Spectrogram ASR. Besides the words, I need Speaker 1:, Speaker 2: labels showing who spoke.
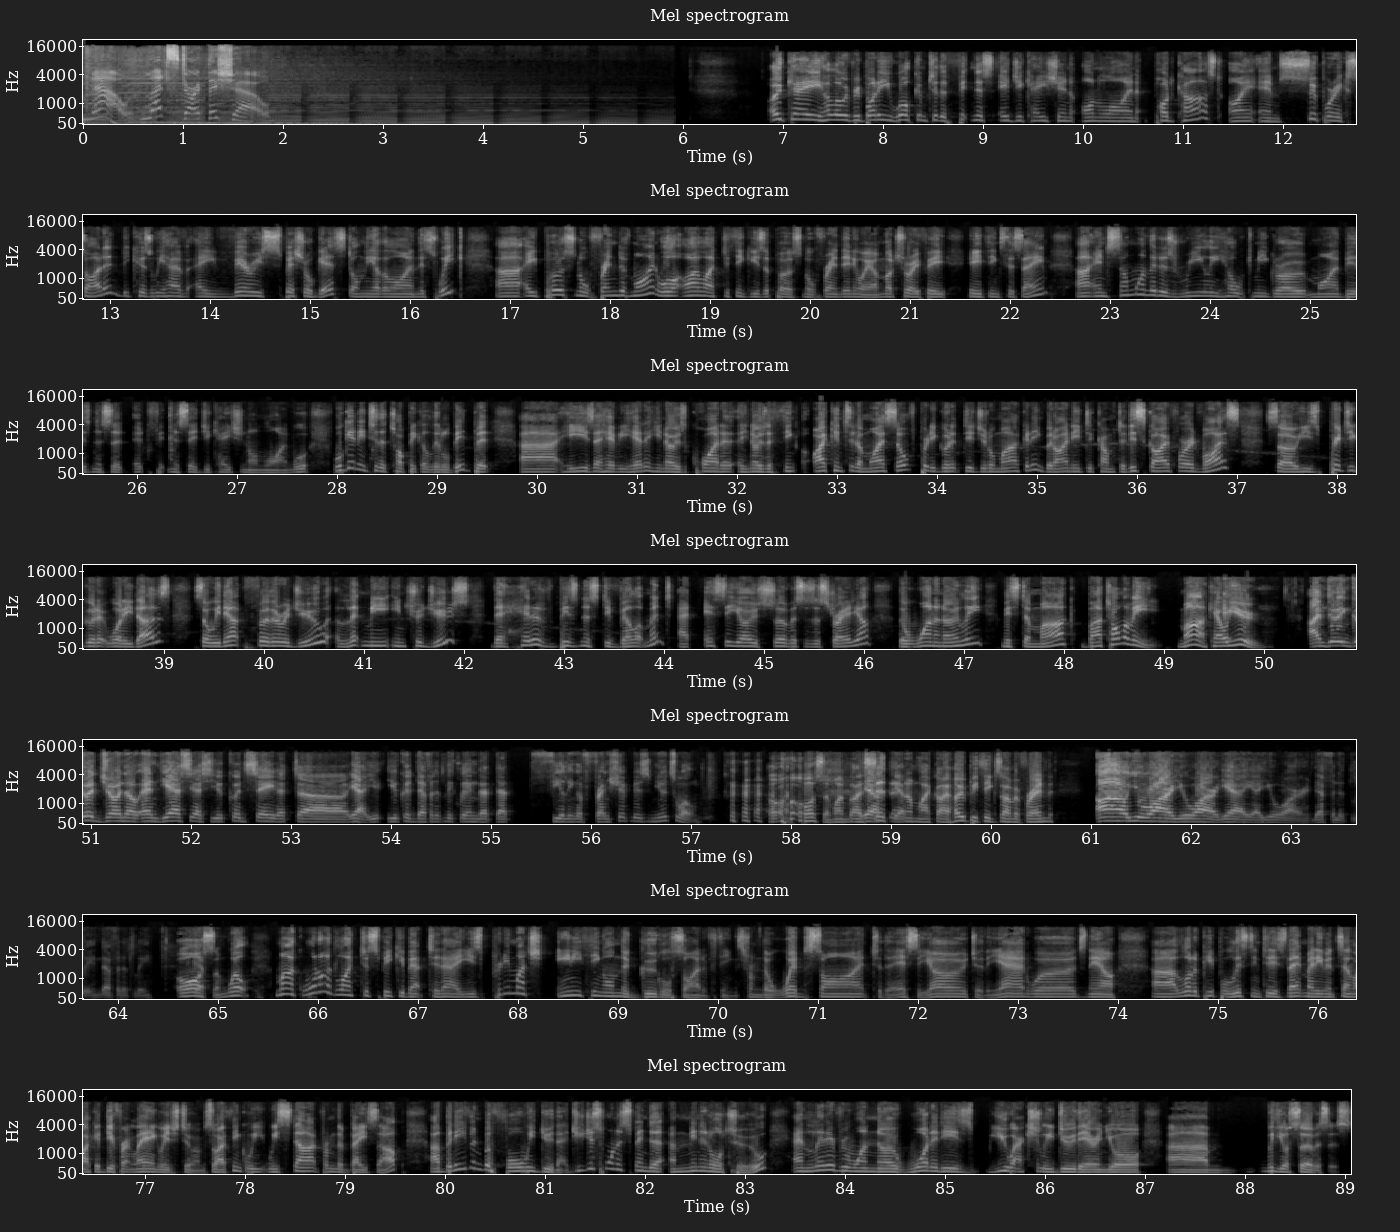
Speaker 1: Now, let's start the show.
Speaker 2: Okay, hello everybody. Welcome to the Fitness Education Online podcast. I am super excited because we have a very special guest on the other line this week. Uh, a personal friend of mine. Well, I like to think he's a personal friend anyway. I'm not sure if he, he thinks the same. Uh, and someone that has really helped me grow my business at, at Fitness Education Online. We'll we'll get into the topic a little bit, but uh, he is a heavy hitter. He knows quite a he knows a thing. I consider myself pretty good at digital marketing, but I need to come to this guy for advice advice. So he's pretty good at what he does. So without further ado, let me introduce the head of business development at SEO Services Australia, the one and only Mr. Mark Bartolome. Mark, how are you?
Speaker 3: I'm doing good, Jono. And yes, yes, you could say that. Uh, yeah, you, you could definitely claim that that feeling of friendship is mutual.
Speaker 2: oh, awesome. I'm, i yeah, said that yeah. and I'm like, I hope he thinks I'm a friend.
Speaker 3: Oh, you are, you are. Yeah, yeah, you are. Definitely, definitely.
Speaker 2: Awesome. Yep. Well, Mark, what I'd like to speak about today is pretty much anything on the Google side of things, from the website to the SEO to the AdWords. Now, uh, a lot of people listening to this, that might even sound like a different language to them. So I think we we start from the base up. Uh, but even before we do that, do you just want to spend a, a minute or two and let everyone know what it is you actually do there in your um, with your services?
